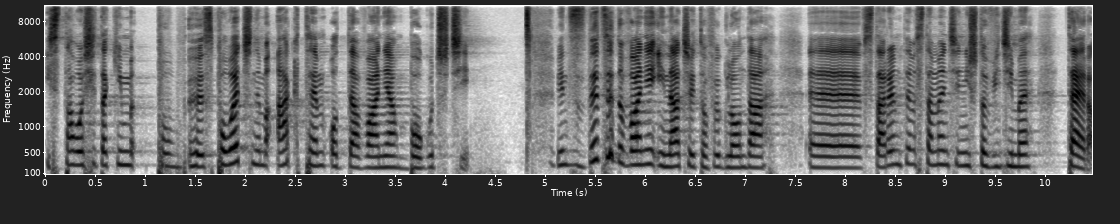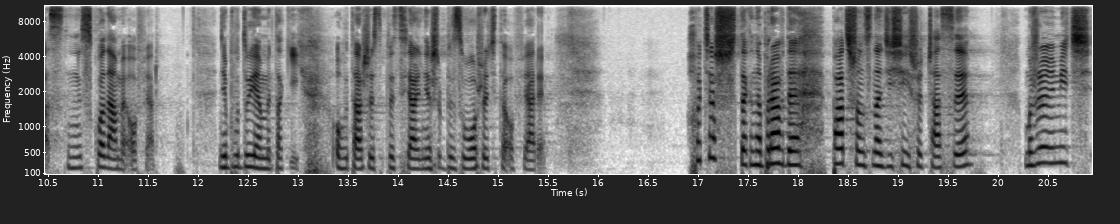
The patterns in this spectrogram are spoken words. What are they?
i stało się takim e, społecznym aktem oddawania Bogu czci. Więc zdecydowanie inaczej to wygląda e, w Starym Testamencie niż to widzimy teraz. Składamy ofiar. Nie budujemy takich ołtarzy specjalnie, żeby złożyć te ofiary. Chociaż tak naprawdę, patrząc na dzisiejsze czasy, możemy mieć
